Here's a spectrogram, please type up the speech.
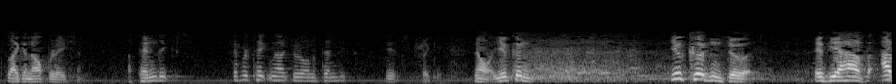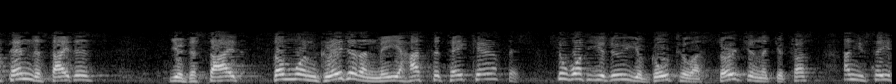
It's like an operation. Appendix. Ever taken out your own appendix? It's tricky. No, you couldn't. you couldn't do it. If you have appendicitis, you decide someone greater than me has to take care of this. So what do you do? You go to a surgeon that you trust, And you say,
